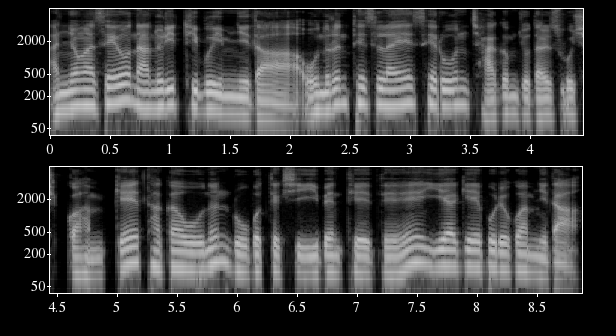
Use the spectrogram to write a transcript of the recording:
안녕하세요. 나누리 TV입니다. 오늘은 테슬라의 새로운 자금 조달 소식과 함께 다가오는 로보택시 이벤트에 대해 이야기해 보려고 합니다.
